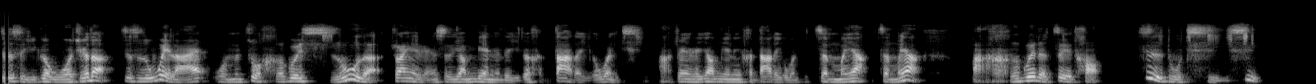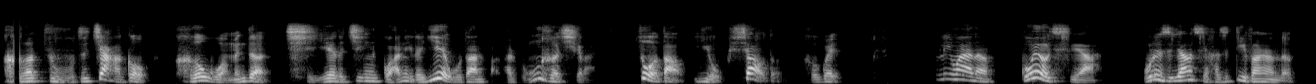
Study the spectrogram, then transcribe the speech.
这是一个我觉得这是未来我们做合规实务的专业人士要面临的一个很大的一个问题啊，专业人士要面临很大的一个问题，怎么样怎么样把合规的这一套制度体系和组织架构和我们的企业的经营管理的业务端把它融合起来，做到有效的合规。另外呢，国有企业啊，无论是央企还是地方上的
